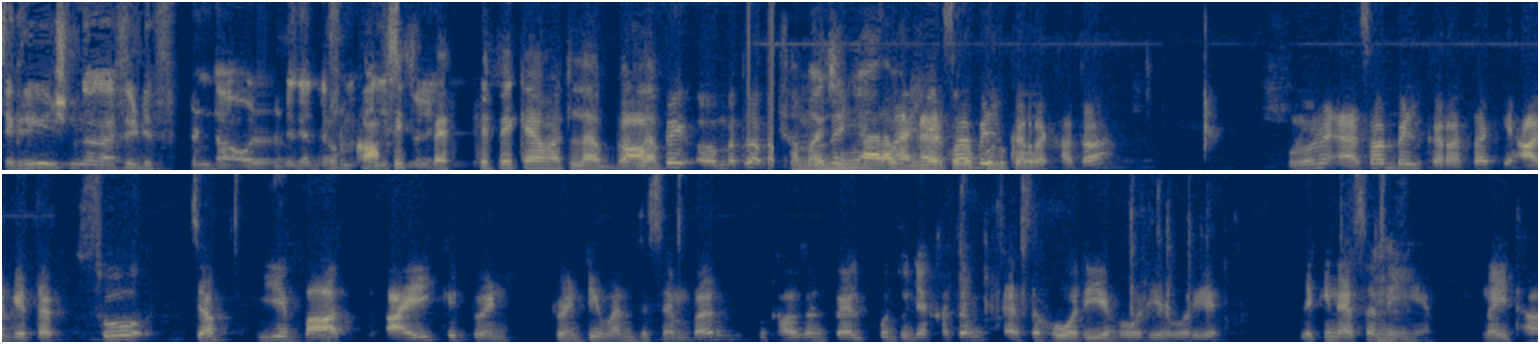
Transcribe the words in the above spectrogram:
सेग्रीगेशन का काफ़ी डिफरेंट था ऑल टुगेदर फ्रॉम काफ़ी स्पेसिफिक है मतलब मतलब मतलब समझ नहीं आ रहा भाई मेरे को बिल्ड कर रखा था। उन्होंने ऐसा बिल्ड करा था कि आगे तक। सो जब ये बात आई कि ट्वेंटी वन दिसंबर 2012 को दुनिया खत्म ऐसे हो रही है हो रही है हो रही है। लेकिन ऐसा नहीं है नहीं था।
